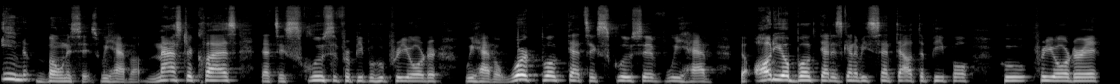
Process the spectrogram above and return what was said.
in bonuses. We have a masterclass that's exclusive for people who pre-order. We have a workbook that's exclusive. We have the audiobook that is going to be sent out to people who pre-order it.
